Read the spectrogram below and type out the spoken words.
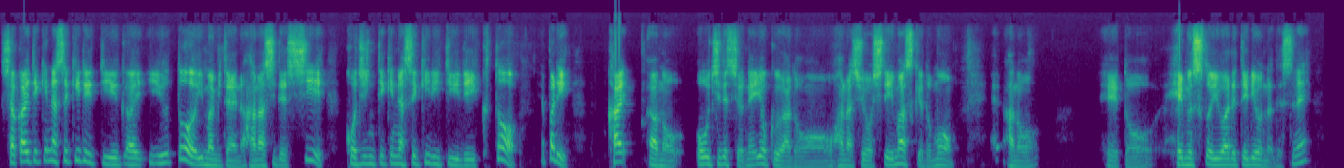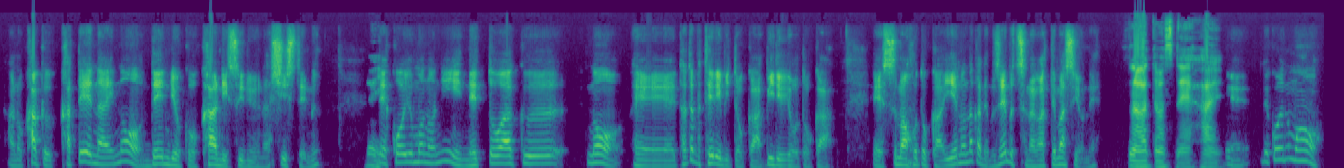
社会的なセキュリティが言うと今みたいな話ですし、個人的なセキュリティでいくと、やっぱりかいあのお家ですよね。よくあのお話をしていますけども、あのえっ、と、ヘムスと言われているようなですね、あの各家庭内の電力を管理するようなシステム。はいで、こういうものにネットワークの、えー例えばテレビとかビデオとか、えースマホとか家の中でも全部つながってますよね。つながってますね。はい。えーで、こういうのも、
